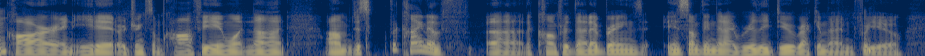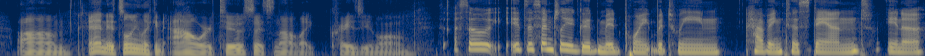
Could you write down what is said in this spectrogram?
the car and eat it or drink some coffee and whatnot. Um, just the kind of uh, the comfort that it brings is something that I really do recommend for you. Um, and it's only like an hour too, so it's not like crazy long. so it's essentially a good midpoint between having to stand in a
